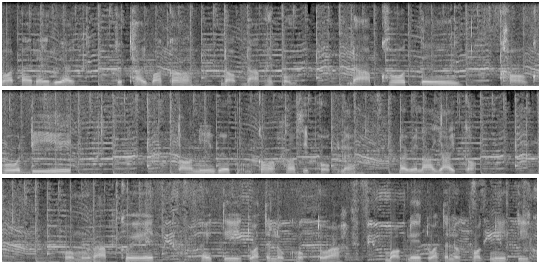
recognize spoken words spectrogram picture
บอสไปเรื่อยๆ สุดท้ายบอสก็ดอบดาบให้ผม ดาบโคตรตึง ของโคตรดี ตอนนี้เวลผมก็ 56 แล้ว ได้เวลาย้ายเกาะ ผมรับเควสให้ตีตัวตลก 6 ตัว บอกเลยตัวตลกพวกนี้ตีโค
